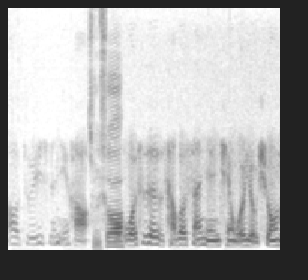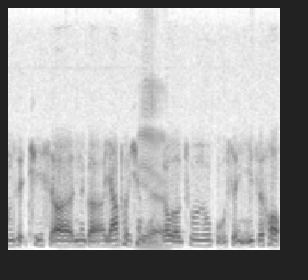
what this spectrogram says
哦，朱医师你好，请说。我是差不多三年前，我有胸椎其实呃那个压迫性骨折，我注入骨水泥之后，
